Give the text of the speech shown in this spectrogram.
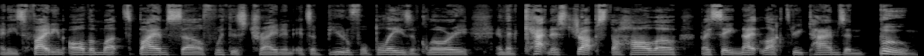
and he's fighting all the mutts by himself with his trident. It's a beautiful blaze of glory. And then Katniss drops the holo by saying Nightlock three times, and boom,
